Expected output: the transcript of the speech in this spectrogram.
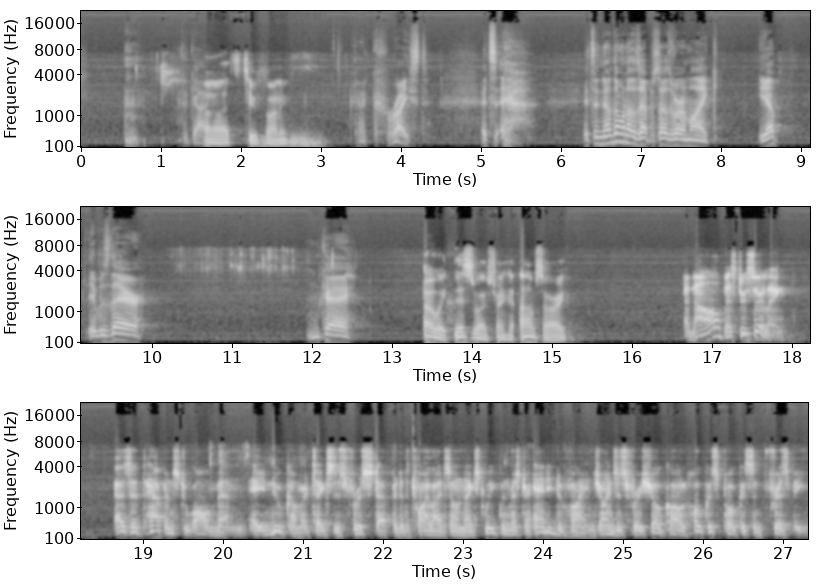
Good God. Oh, that's too funny. Good Christ. It's it's another one of those episodes where I'm like, yep, it was there. Okay. Oh wait, this is what I was trying to. I'm sorry. And now, Mr. Serling. As it happens to all men, a newcomer takes his first step into the Twilight Zone next week when Mr. Andy Devine joins us for a show called Hocus Pocus and Frisby.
